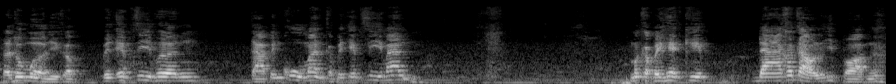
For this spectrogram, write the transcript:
แต่ทุกเมื่อนี่กับเป็นเอฟซีเพิ่นจ่าเป็นคู่มั่นกับเป็นเอฟซีมั่นมันกับไปเฮ็ดคลิปดาเขาเจ้าแล้วอีปอบเนาะ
